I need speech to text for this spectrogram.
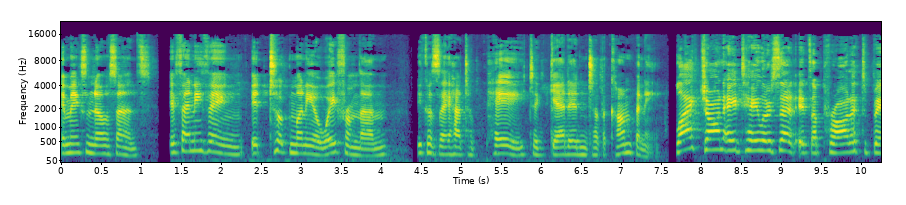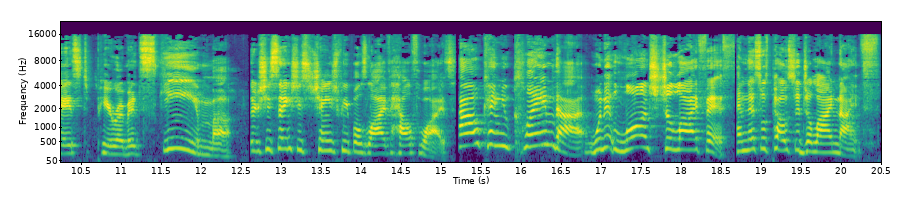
It makes no sense. If anything, it took money away from them because they had to pay to get into the company. Like John A. Taylor said, it's a product based pyramid scheme. She's saying she's changed people's lives health wise. How can you claim that when it launched July 5th and this was posted July 9th?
